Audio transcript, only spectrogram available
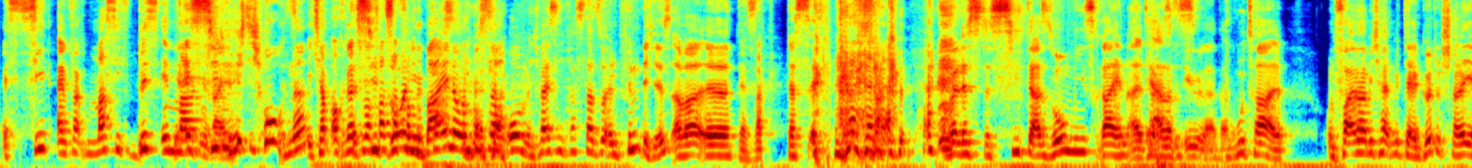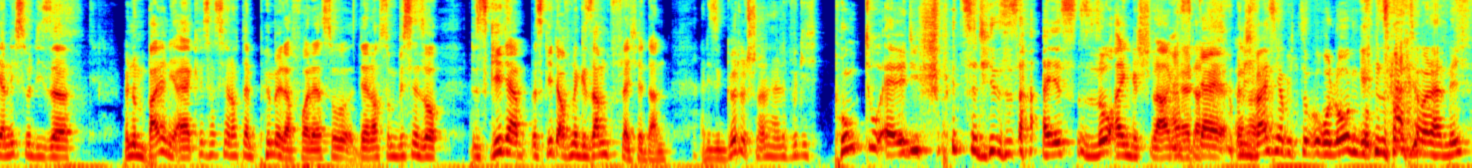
es zieht einfach massiv bis in den Ja, Magen es zieht rein. richtig hoch, ne? Ich habe auch Es letztes Mal fast so in die Beine und bis nach oben. Ich weiß nicht, was da so empfindlich ist, aber äh, Der Sack. das, der Sack. aber das, das zieht da so mies rein, Alter. Ja, das, das ist ist übel, Alter. brutal. Und vor allem habe ich halt mit der Gürtelschnalle ja nicht so diese. Wenn du einen Ball in die Eier kriegst, hast du ja noch deinen Pimmel davor, der ist so, der noch so ein bisschen so. Das geht ja, es geht ja auf eine Gesamtfläche dann. Aber diese Gürtelschnalle hat halt wirklich punktuell die Spitze dieses Eis so eingeschlagen, Das ist Alter. geil, Und ich weiß nicht, ob ich zum Urologen gehen sollte oder nicht.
